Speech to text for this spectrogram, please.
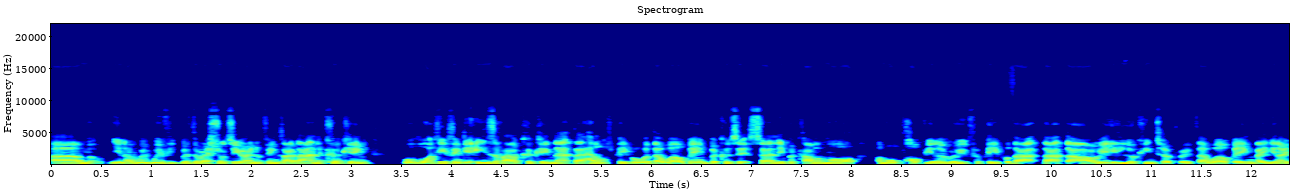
Um, you know, with, with with the restaurants you own and things like that, and the cooking what, what do you think it is about cooking that, that helps people with their well-being? Because it's certainly become a more a more popular route for people that, that, that are really looking to improve their well-being. They you know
